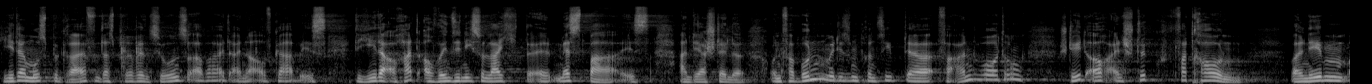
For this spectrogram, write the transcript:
jeder muss begreifen, dass Präventionsarbeit eine Aufgabe ist, die jeder auch hat, auch wenn sie nicht so leicht äh, messbar ist an der Stelle. Und verbunden mit diesem Prinzip der Verantwortung steht auch ein Stück Vertrauen. Weil neben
